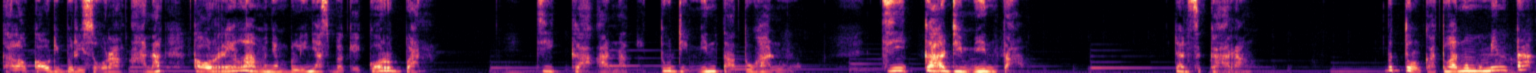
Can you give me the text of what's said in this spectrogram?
Kalau kau diberi seorang anak, kau rela menyembelinya sebagai korban. Jika anak itu diminta Tuhanmu. Jika diminta. Dan sekarang, betulkah Tuhanmu meminta?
